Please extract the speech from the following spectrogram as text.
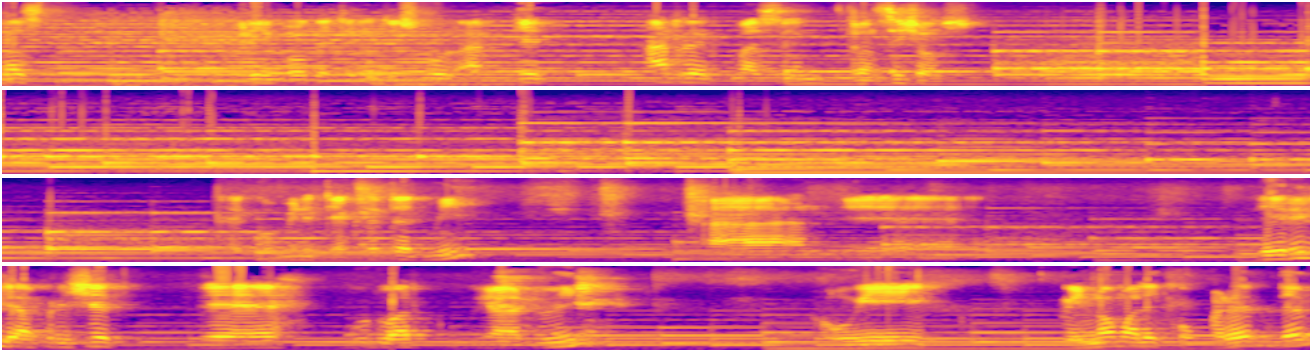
must bring all the children to school and get 100% transitions. The community accepted me and uh, they really appreciate the good work we are doing. We we normally cooperate them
